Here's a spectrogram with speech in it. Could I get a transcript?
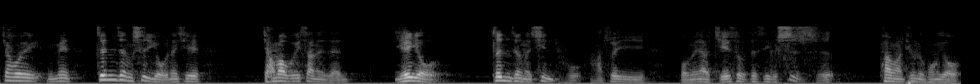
教会里面真正是有那些。假冒伪善的人也有真正的信徒啊，所以我们要接受这是一个事实。盼望听众朋友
